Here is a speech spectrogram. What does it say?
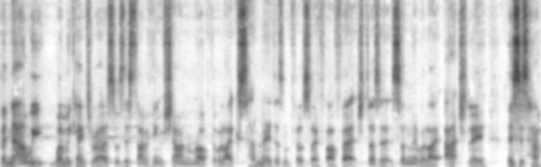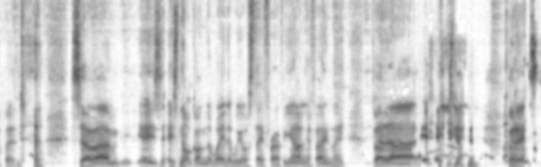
But now we, when we came to rehearsals this time, I think with Sharon and Rob, that were like, suddenly it doesn't feel so far fetched, does it? Suddenly we're like, actually, this has happened. so um, it's it's not gone the way that we all stay forever young, if only. But uh, but it's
